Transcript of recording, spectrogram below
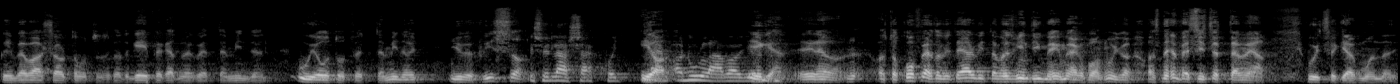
én bevásároltam ott azokat a gépeket, megvettem mindent, új autót vettem, minden, hogy jövök vissza. És hogy lássák, hogy ja. nem a nullával jön. Igen, én azt a koffert, amit elvittem, az mindig még megvan, úgy van, azt nem veszítettem el, úgy szokják mondani.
